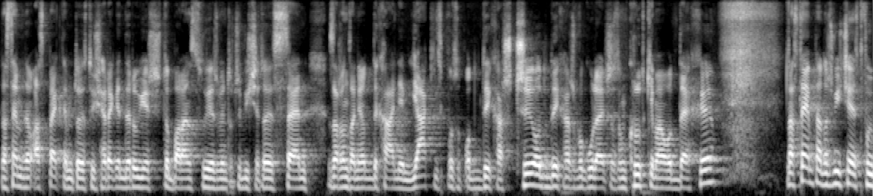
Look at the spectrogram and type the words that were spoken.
Następnym aspektem to jest, ty się regenerujesz, to balansujesz, więc oczywiście to jest sen, zarządzanie oddychaniem, jaki sposób oddychasz, czy oddychasz w ogóle, czy są krótkie, małe oddechy. Następna to oczywiście jest twój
